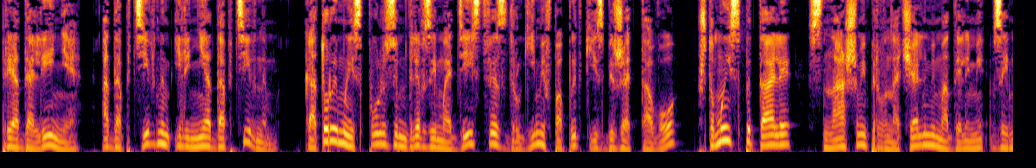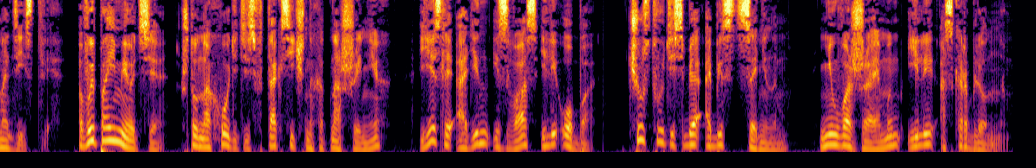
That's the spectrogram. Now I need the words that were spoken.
преодоления, адаптивным или неадаптивным, который мы используем для взаимодействия с другими в попытке избежать того, что мы испытали с нашими первоначальными моделями взаимодействия. Вы поймете, что находитесь в токсичных отношениях, если один из вас или оба чувствуете себя обесцененным, неуважаемым или оскорбленным,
